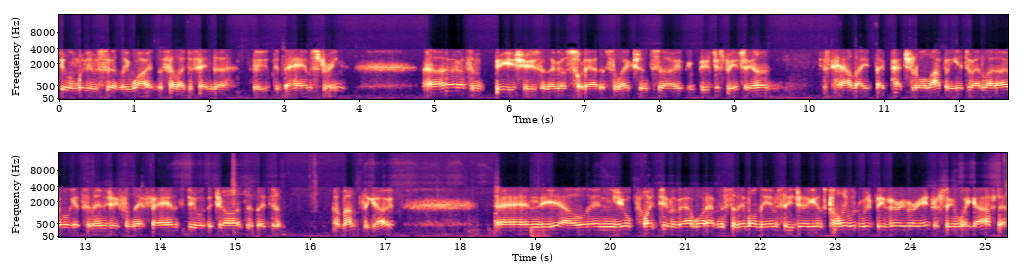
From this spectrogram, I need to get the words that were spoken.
Dylan Williams certainly won't, the fellow defender who did the hamstring. Uh, they've got some big issues that they've got to sort out at selection, so it'd just be interesting on just how they, they patch it all up and get to Adelaide Oval, get some energy from their fans, deal with the Giants as they did a, a month ago. And yeah, well, then your point, Tim, about what happens to them on the MCG against Collingwood would be very, very interesting a week after.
